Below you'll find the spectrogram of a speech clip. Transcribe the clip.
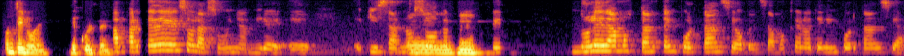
continúen, disculpen. Aparte de eso, las uñas, mire, eh, quizás nosotros no le damos tanta importancia o pensamos que no tiene importancia.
